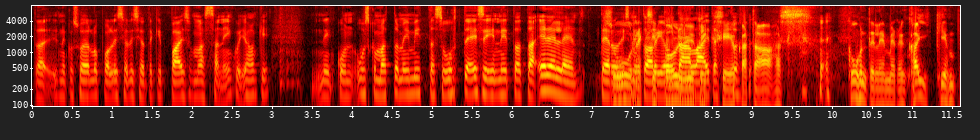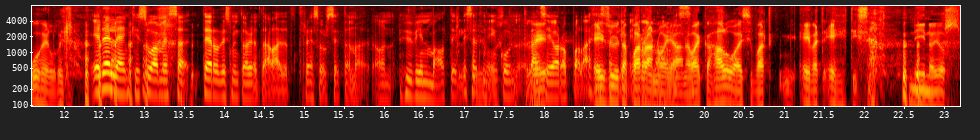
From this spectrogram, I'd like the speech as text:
tai niin kuin suojelupoliisi olisi jotenkin paisumassa niin kuin johonkin niin kuin uskomattomiin mittasuhteisiin, niin tota, edelleen terrorismitorjuntaan laitettu. joka taas kuuntelee meidän kaikkien puheluita. Edelleenkin Suomessa terrorismitorjuntaan laitetut resurssit on, on hyvin maltilliset, Just, niin kuin länsi-eurooppalaisissa. Ei syytä paranoiaan, vaikka haluaisivat, eivät ehtisi. niin, no jos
